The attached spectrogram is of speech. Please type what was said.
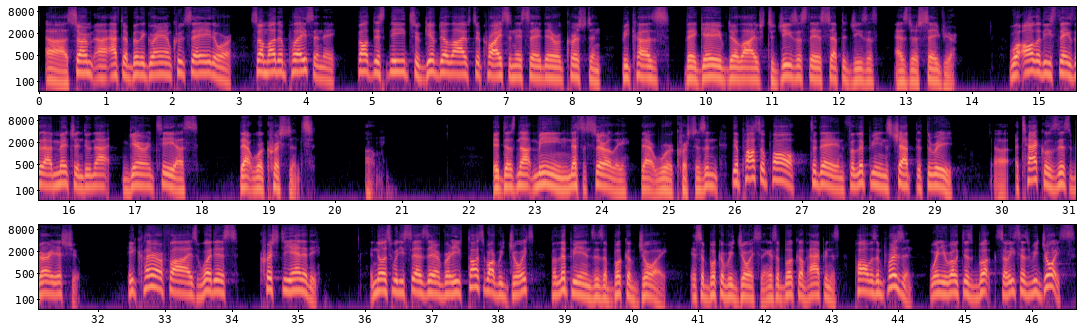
uh, sermon, uh, after a Billy Graham crusade or some other place, and they felt this need to give their lives to Christ, and they say they were Christian because they gave their lives to Jesus. They accepted Jesus as their Savior. Well, all of these things that I mentioned do not guarantee us that we're Christians. Um, it does not mean necessarily that we're Christians. And the Apostle Paul today in Philippians chapter 3 uh, tackles this very issue. He clarifies what is Christianity. And notice what he says there, he talks about rejoice. Philippians is a book of joy. It's a book of rejoicing. It's a book of happiness. Paul was in prison when he wrote this book. So he says, rejoice.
